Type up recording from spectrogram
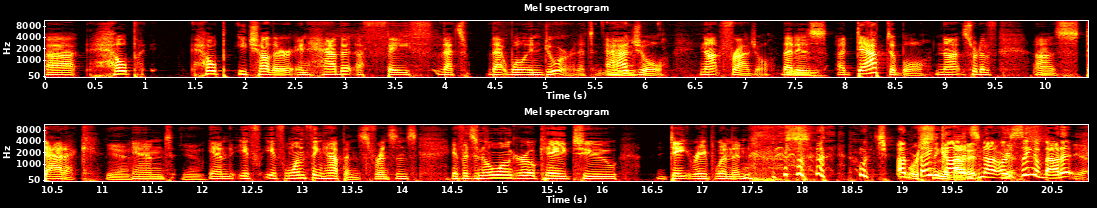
uh, help help each other inhabit a faith that's that will endure, that's agile, not fragile, that Mm. is adaptable, not sort of uh, static. Yeah. And Yeah. and if if one thing happens, for instance, if it's no longer okay to date rape women, which um, Or thank God about it's it. not, or Yeah. sing about it,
